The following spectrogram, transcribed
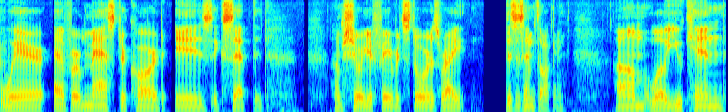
wherever MasterCard is accepted. I'm sure your favorite stores, right? This is him talking. Um, well, you can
